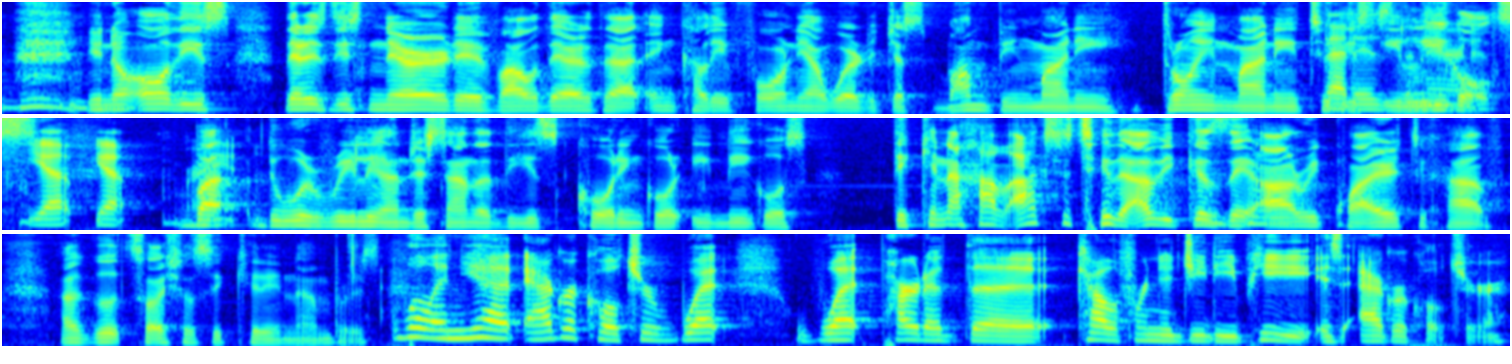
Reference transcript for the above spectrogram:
you know all these there is this narrative out there that in california where they're just bumping money throwing money to That these is the illegals Yep. Yep. but do we really understand that these quote unquote illegals they cannot have access to that because they Mm-hmm. are required to have a good social security numbers Well, and yet agriculture. What what part of the California GDP is agriculture,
